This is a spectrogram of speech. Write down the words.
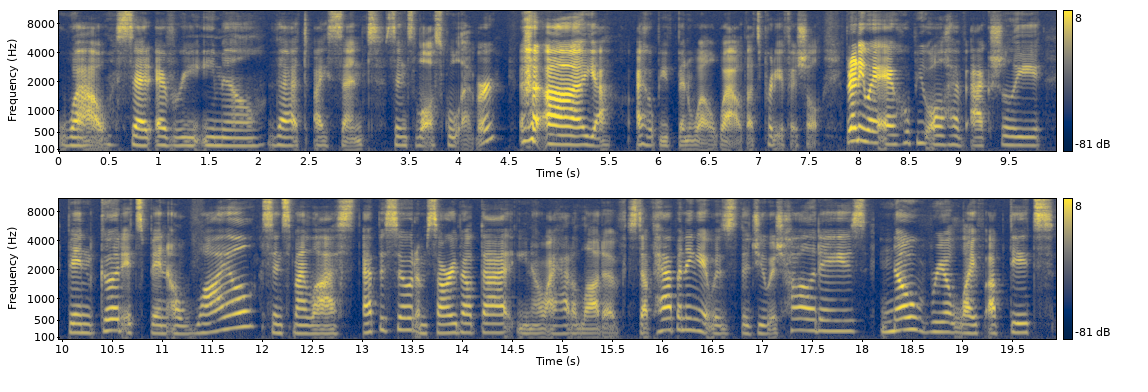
Wow, said every email that I sent since law school ever. uh, yeah, I hope you've been well. Wow, that's pretty official. But anyway, I hope you all have actually been good. It's been a while since my last episode. I'm sorry about that. You know, I had a lot of stuff happening. It was the Jewish holidays. No real life updates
